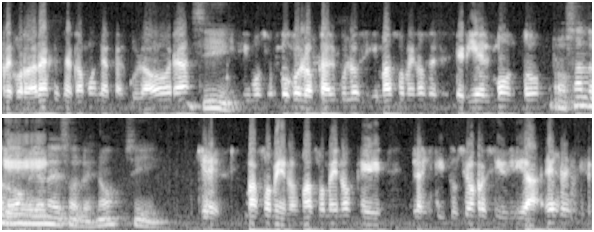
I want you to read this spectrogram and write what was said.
recordarás que sacamos la calculadora, Sí. hicimos un poco los cálculos y más o menos ese sería el monto Rozando los Eh, 2 millones de soles, ¿no? Sí. más o menos, más o menos que la institución recibiría. Es decir,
